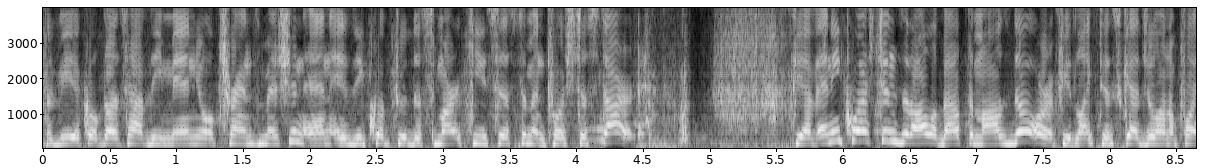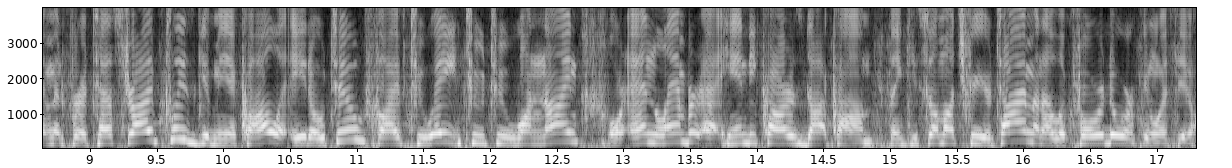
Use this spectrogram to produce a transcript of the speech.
The vehicle does have the manual transmission and is equipped with the smart key system and push to start. If you have any questions at all about the Mazda or if you'd like to schedule an appointment for a test drive, please give me a call at 802-528-2219 or nlambert at handycars.com. Thank you so much for your time and I look forward to working with you.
